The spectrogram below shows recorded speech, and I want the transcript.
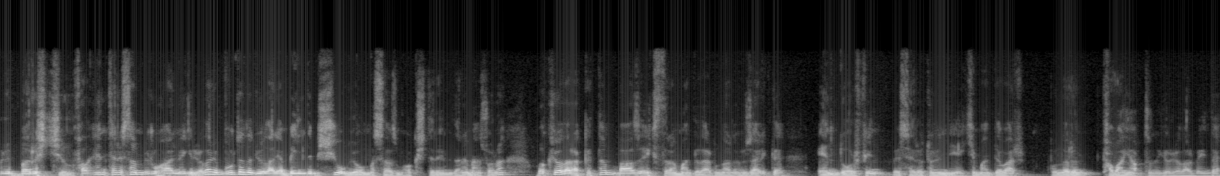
böyle barışçıl falan enteresan bir ruh haline giriyorlar. Burada da diyorlar yani beyinde bir şey oluyor olması lazım o akış deneyiminden hemen sonra. Bakıyorlar hakikaten bazı ekstra maddeler. Bunlardan özellikle endorfin ve serotonin diye iki madde var. Bunların tavan yaptığını görüyorlar beyinde.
